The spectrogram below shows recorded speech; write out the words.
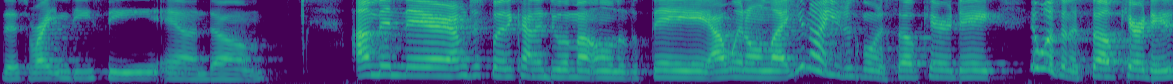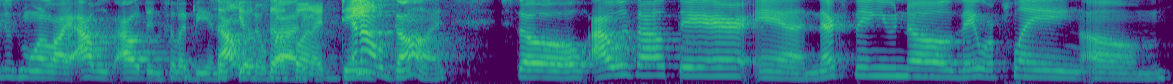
that's right in DC and um I'm in there. I'm just sort of kind of doing my own little thing. I went on like you know how you just going to self care date. It wasn't a self care date. It's just more like I was out, didn't feel like being out with nobody, on a date. and I was gone. So I was out there, and next thing you know, they were playing um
